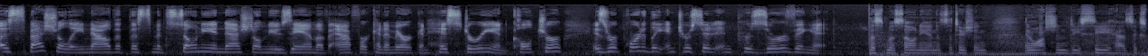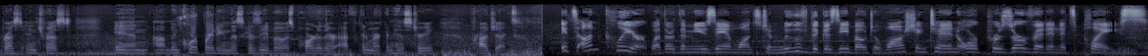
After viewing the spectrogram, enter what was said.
Especially now that the Smithsonian National Museum of African American History and Culture is reportedly interested in preserving it. The Smithsonian Institution in Washington, D.C. has expressed interest in um, incorporating this gazebo as part of their African American history project. It's unclear whether the museum wants to move the gazebo to Washington or preserve it in its place.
